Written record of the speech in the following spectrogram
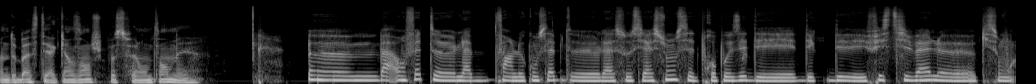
De base, c'était à 15 ans, je suppose, ça fait longtemps, mais... Euh, bah, en fait, euh, la, le concept de l'association, c'est de proposer des, des, festivals euh, qui, sont,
